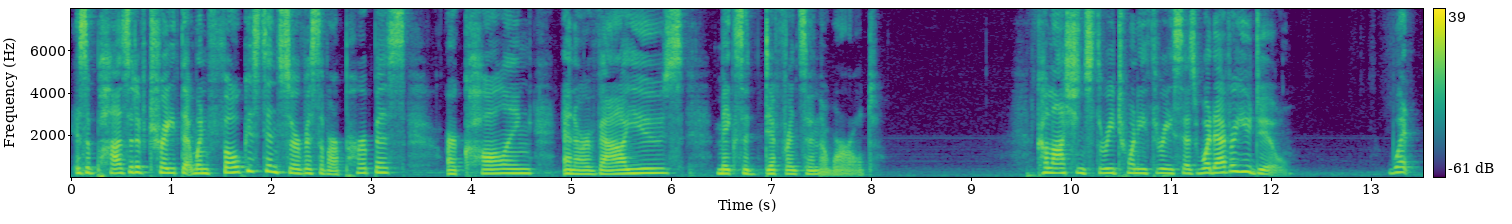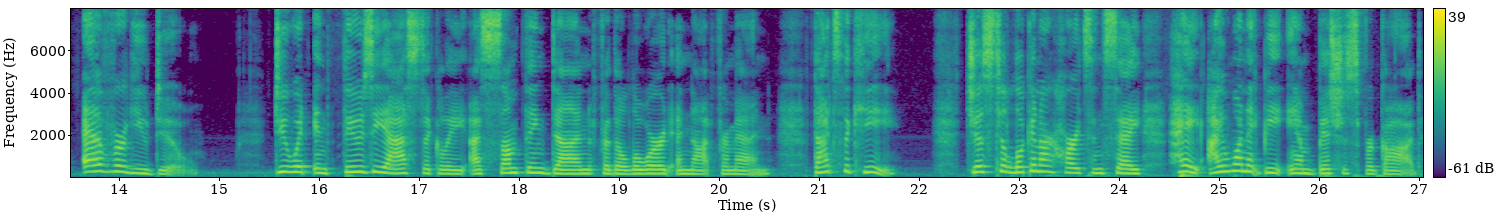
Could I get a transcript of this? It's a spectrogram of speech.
is a positive trait that when focused in service of our purpose, our calling, and our values makes a difference in the world. Colossians 3:23 says whatever you do, whatever you do, do it enthusiastically as something done for the Lord and not for men. That's the key. Just to look in our hearts and say, hey, I want to be ambitious for God.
